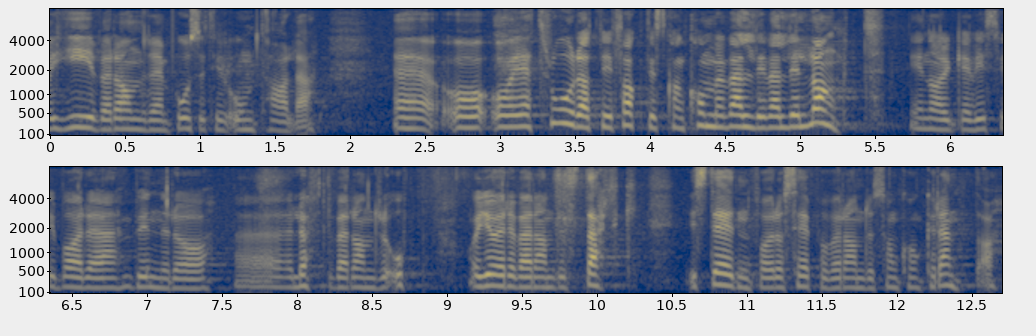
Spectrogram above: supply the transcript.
gi hverandre en positiv omtale. Og, og, jeg tror at vi faktisk kan komme veldig, veldig langt i Norge hvis vi bare begynner å løfte hverandre opp og gjøre hverandre sterke istedenfor å se på hverandre som konkurrenter.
